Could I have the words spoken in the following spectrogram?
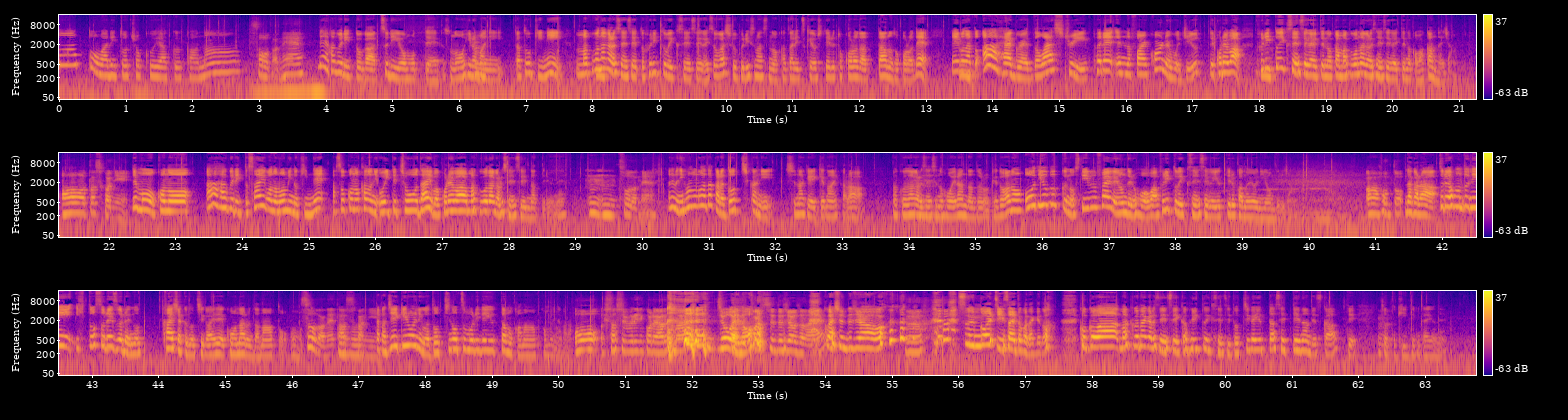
後割と直訳かな。そうだね。でハグリッドがツリーを持ってその大広間に行った時に、マクゴナガル先生とフリットウィック先生が忙しくクリスマスの飾り付けをしているところだったのところで英語だと「ああ、Hagrid, the last tree, put it in the far corner, would you?」ってこれはフリットウィック先生が言ってるのか、マクゴナガル先生が言ってるのか分かんないじゃん。あー確かに。でもこの「ああハグリッド最後のもみの木ねあそこの角に置いてちょうだい」はこれはマクゴナガル先生になってるよねうんうんそうだね。でも日本語はだからどっちかにしなきゃいけないからマクゴナガル先生の方を選んだんだろうけど、あのオーディオブックのスティーブン・フライが読んでる方はフリットウィック先生が言ってるかのように読んでるじゃん。あー本当だからそれは本当に人それぞれの解釈の違いでこうなるんだなと思うそうだね確かに、うんだから J.K. ローリングはどっちのつもりで言ったのかなとか思いながら。お久しぶりにこれあれじゃない？ジョーへの？これシュドジョーじゃない、クエスチョンでジョーうん。すんごい小さいとこだけど。ここはマクゴナガル先生かフリットニック先生どっちが言った設定なんですか？ってちょっと聞いてみたいよね、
